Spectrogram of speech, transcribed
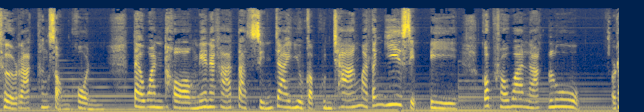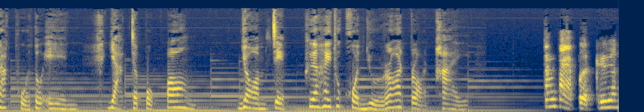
เธอรักทั้งสองคน แต่วันทองเนี่ยนะคะ ตัดสินใจอยู่กับคุณช้างมาตั้ง 20 ปี ก็เพราะว่ารักลูก รักผัวตัวเอง อยากจะปกป้อง ยอมเจ็บเพื่อให้ทุกคนอยู่รอดปลอดภัย ตั้งแต่เปิดเรื่อง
